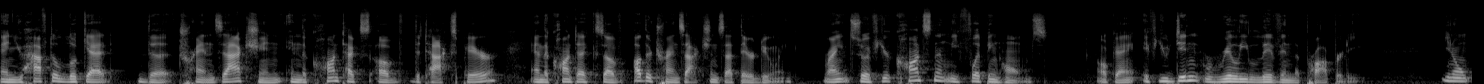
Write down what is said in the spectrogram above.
And you have to look at the transaction in the context of the taxpayer and the context of other transactions that they're doing, right? So if you're constantly flipping homes, okay, if you didn't really live in the property, you know,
